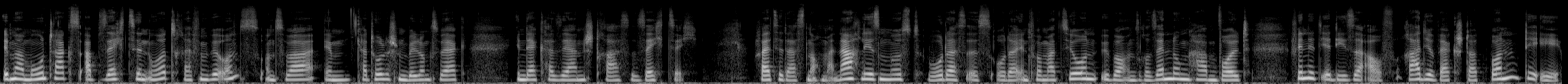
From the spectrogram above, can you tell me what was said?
Immer montags ab 16 Uhr treffen wir uns, und zwar im katholischen Bildungswerk in der Kasernenstraße 60. Falls ihr das nochmal nachlesen müsst, wo das ist oder Informationen über unsere Sendungen haben wollt, findet ihr diese auf radiowerkstattbonn.de.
